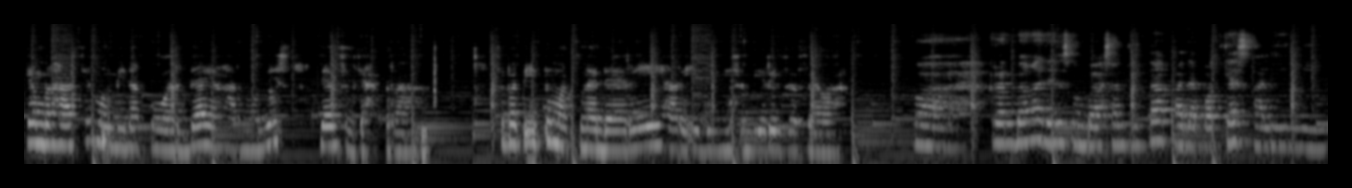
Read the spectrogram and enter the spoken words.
yang berhasil membina keluarga yang harmonis dan sejahtera. Seperti itu makna dari Hari Ibu ini sendiri, Zazela. Wah, keren banget ya pembahasan kita pada podcast kali ini.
